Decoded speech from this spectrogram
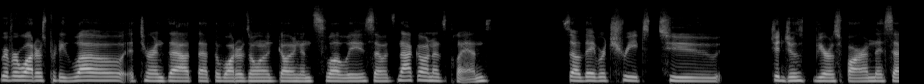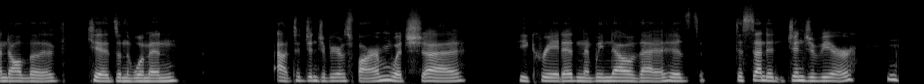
river water is pretty low. It turns out that the water's only going in slowly, so it's not going as planned. So they retreat to Gingerbeer's farm. They send all the kids and the women out to Gingerbeer's farm, which uh, he created, and then we know that his descendant Gingerbeer,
